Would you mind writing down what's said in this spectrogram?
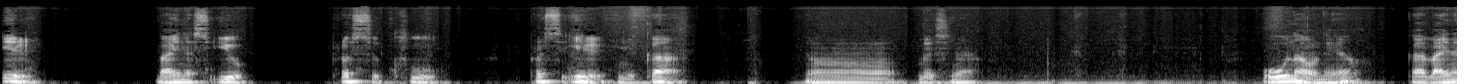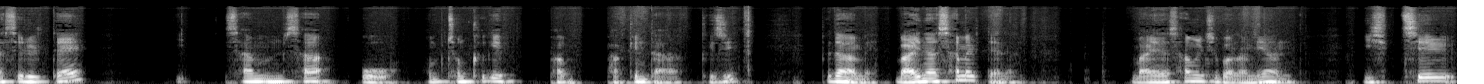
1, 마이너스 6, 플러스 9, 플러스 1이니까 어, 몇이냐? 5 나오네요. 그러니까 마이너스 1일 때 3, 4, 5 엄청 크게 바, 바뀐다. 그지? 그 다음에 마이너스 3일 때는 마이너스 3을 집어넣으면 27,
